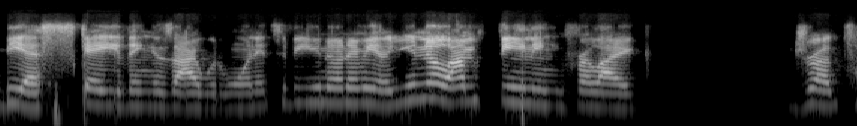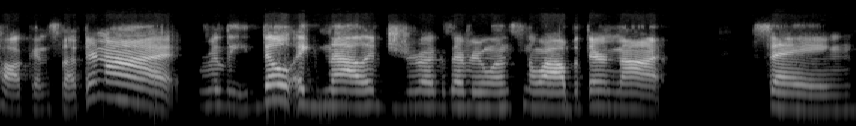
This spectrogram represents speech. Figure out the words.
be as scathing as I would want it to be, you know what I mean? You know, I'm fiending for like drug talk and stuff. They're not really they'll acknowledge drugs every once in a while, but they're not saying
